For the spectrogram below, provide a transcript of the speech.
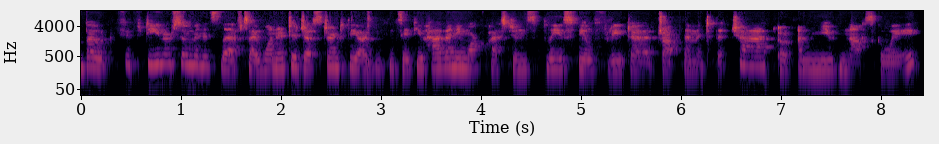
about 15 or so minutes left, so I wanted to just turn to the audience and say if you have any more questions, please feel free to drop them into the chat or unmute and ask away.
